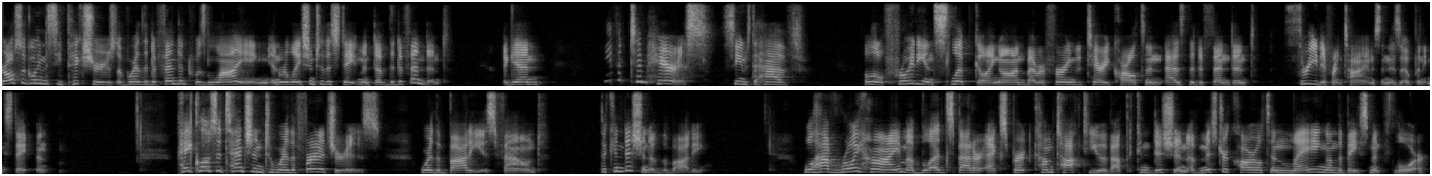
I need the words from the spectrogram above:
You're also going to see pictures of where the defendant was lying in relation to the statement of the defendant. Again, even Tim Harris seems to have a little Freudian slip going on by referring to Terry Carlton as the defendant three different times in his opening statement. Pay close attention to where the furniture is, where the body is found, the condition of the body. We'll have Roy Heim, a blood spatter expert, come talk to you about the condition of Mr. Carlton laying on the basement floor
